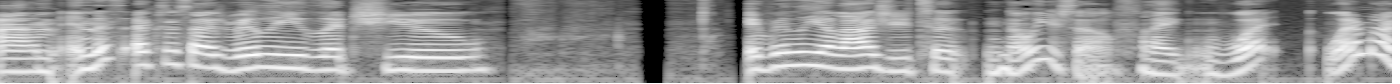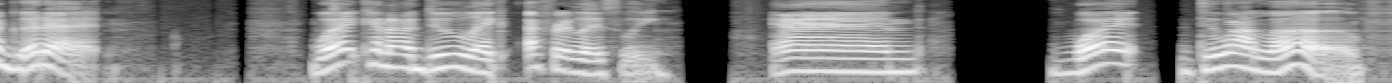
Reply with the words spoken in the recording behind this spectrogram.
Um, and this exercise really lets you, it really allows you to know yourself. Like, what, what am I good at? What can I do like effortlessly? And what do I love?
